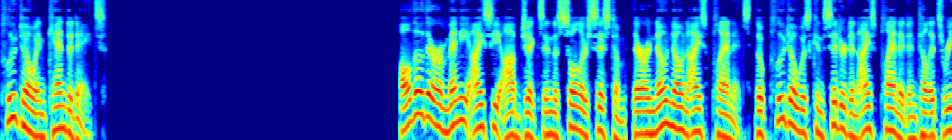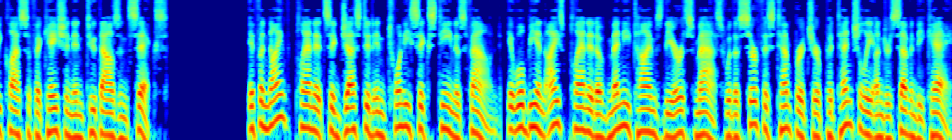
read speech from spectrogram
Pluto and candidates Although there are many icy objects in the Solar System, there are no known ice planets though Pluto was considered an ice planet until its reclassification in 2006. If a ninth planet suggested in 2016 is found, it will be an ice planet of many times the Earth's mass with a surface temperature potentially under 70 K.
